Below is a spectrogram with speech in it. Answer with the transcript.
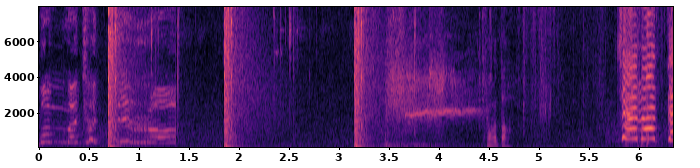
못 맞췄지로. 잡았다 잡았다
